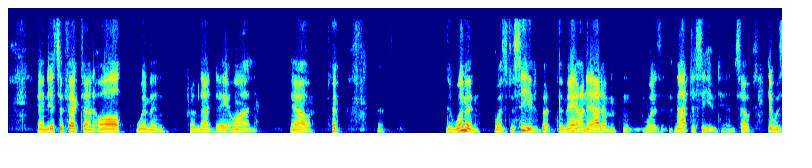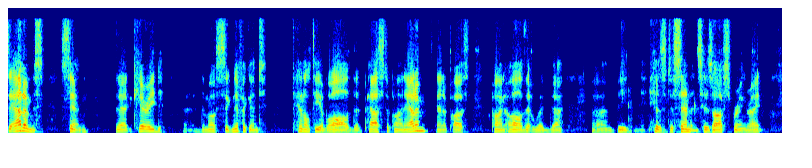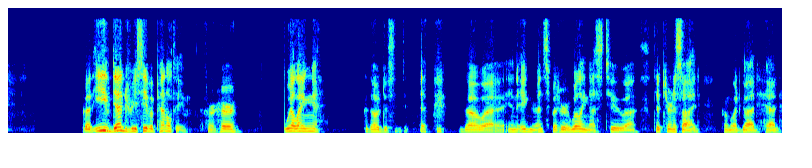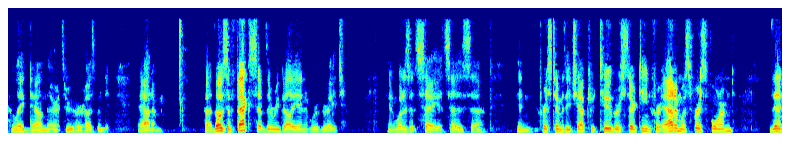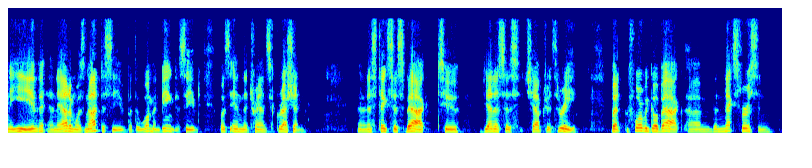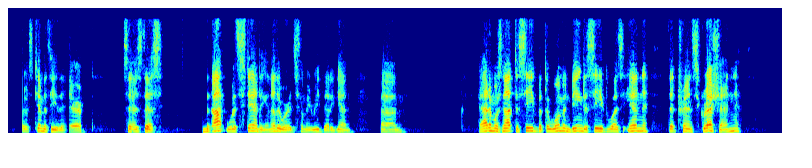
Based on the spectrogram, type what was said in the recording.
and its effect on all women from that day on. Now, the woman was deceived, but the man, Adam, was not deceived. And so it was Adam's sin that carried uh, the most significant penalty of all that passed upon Adam and upon all that would uh, uh, be his descendants, his offspring, right? But Eve did receive a penalty for her willing, though though uh, in ignorance, but her willingness to uh, to turn aside from what God had laid down there through her husband Adam. Uh, those effects of the rebellion were great. And what does it say? It says uh, in 1 Timothy chapter 2 verse 13, for Adam was first formed, then Eve, and Adam was not deceived, but the woman being deceived was in the transgression. And this takes us back to Genesis chapter 3. But before we go back, um, the next verse in First Timothy there says this, notwithstanding. In other words, let me read that again. Um, Adam was not deceived, but the woman being deceived was in the transgression.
